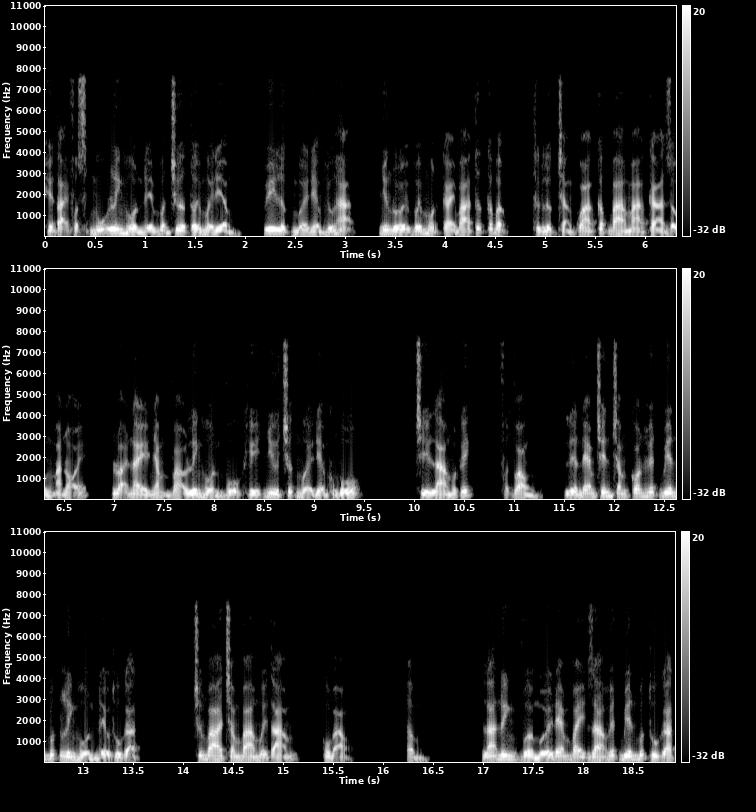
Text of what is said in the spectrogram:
hiện tại phật mũ linh hồn đếm vẫn chưa tới mười điểm, uy lực mười điểm hữu hạn, nhưng đối với một cái bá tước cấp bậc, thực lực chẳng qua cấp ba ma cả rồng mà nói, loại này nhằm vào linh hồn vũ khí như trước mười điểm khủng bố. Chỉ là một kích, phật vòng, liền đem trên trăm con huyết biên bức linh hồn đều thu gặt. Chương ba trăm ba mươi tám, cổ bảo. Ẩm. La ninh vừa mới đem bay ra huyết biên bức thu gặt,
